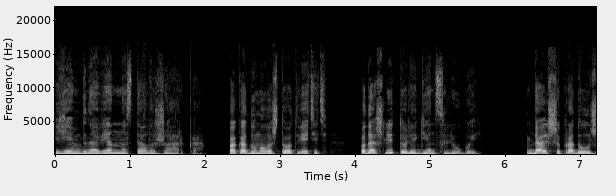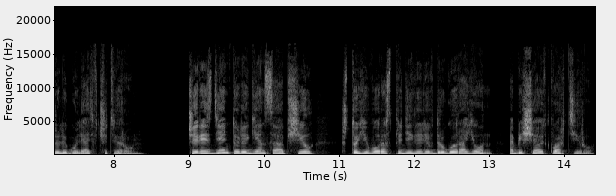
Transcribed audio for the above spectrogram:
Ей мгновенно стало жарко. Пока думала, что ответить, подошли Толеген с Любой. Дальше продолжили гулять вчетвером. Через день Тулеген сообщил, что его распределили в другой район, обещают квартиру.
